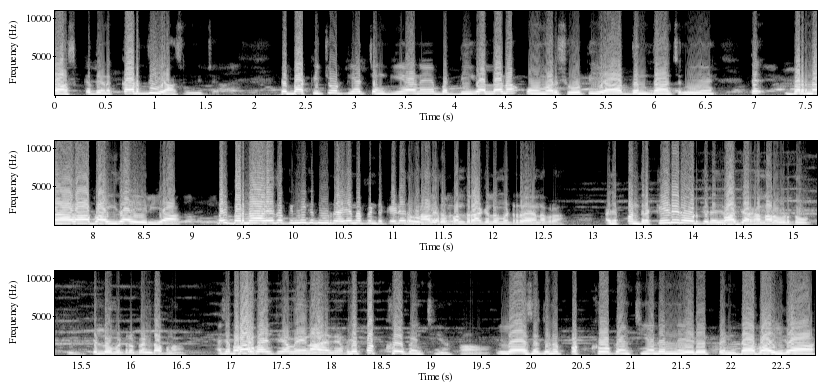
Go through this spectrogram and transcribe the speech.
10 ਕ ਦਿਨ ਕੱਢਦੀ ਆ ਸੂਈ ਚ। ਤੇ ਬਾਕੀ ਝੋਟੀਆਂ ਚੰਗੀਆਂ ਨੇ ਵੱਡੀ ਗੱਲ ਆ ਨਾ ਉਮਰ ਛੋਟੀ ਆ ਦੰਦਾਂ ਚ ਨੇ। ਤੇ ਬਰਨਾਲਾ ਬਾਈ ਦਾ ਏਰੀਆ ਬਈ ਬਰਨਾਲੇ ਤੋਂ ਕਿੰਨੀ ਕੁ ਦੂਰ ਰਹਿ ਜਾਂਦਾ ਪਿੰਡ? ਕਿਹੜੇ ਰੋਡ ਨਾਲੇ ਤਾਂ 15 ਕਿਲੋਮੀਟਰ ਹੈ ਨਾ ਭਰਾ। ਅੱਛਾ 15 ਕਿਹੜੇ ਰੋਡ ਤੇ ਰਹਿ ਜਾਂਦਾ? ਬਾਜਾਖਾਨਾ ਰੋਡ ਤੋਂ ਕਿਲੋਮੀਟਰ ਪਿੰਡ ਆਪਣਾ। ਅੱਛਾ ਪੱਕੋ ਕੈਂਚੀਆਂ ਮੇਨ ਆ ਜਾਂਦੇ ਆ ਅੱਛਾ ਪੱਖੋ ਕੈਂਚੀਆਂ। ਹਾਂ। ਲੈ ਸੱਜਣੋ ਪੱਖੋ ਕੈਂਚੀਆਂ ਦੇ ਨੇੜੇ ਪਿੰਡਾ ਬਾਈ ਦਾ।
